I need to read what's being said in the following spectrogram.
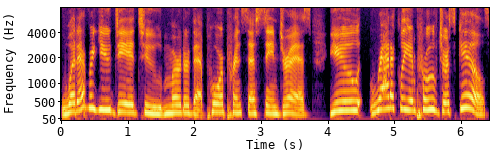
whatever you did to murder that poor princess seam dress, you radically improved your skills.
